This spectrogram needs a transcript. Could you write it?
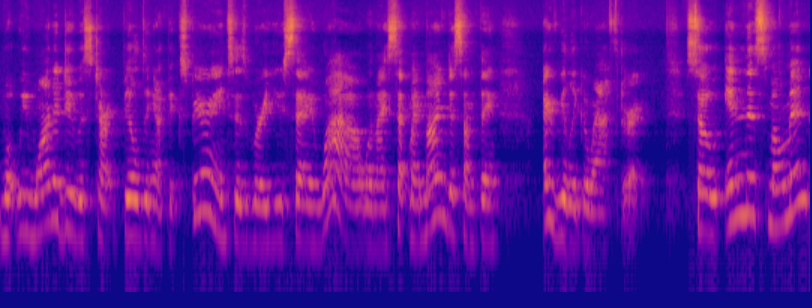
What we want to do is start building up experiences where you say, wow, when I set my mind to something, I really go after it. So in this moment,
